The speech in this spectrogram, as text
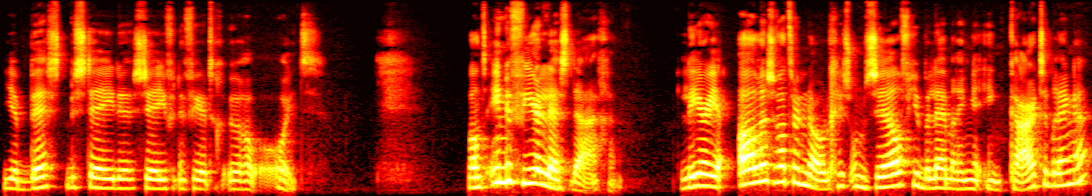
Je best besteden 47 euro ooit. Want in de vier lesdagen leer je alles wat er nodig is om zelf je belemmeringen in kaart te brengen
